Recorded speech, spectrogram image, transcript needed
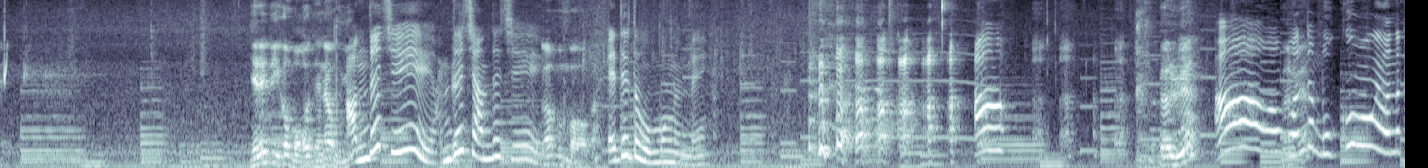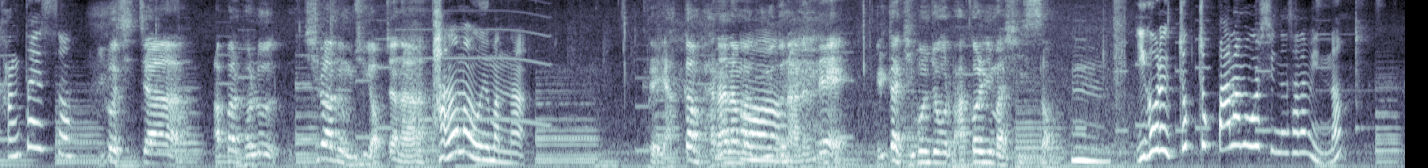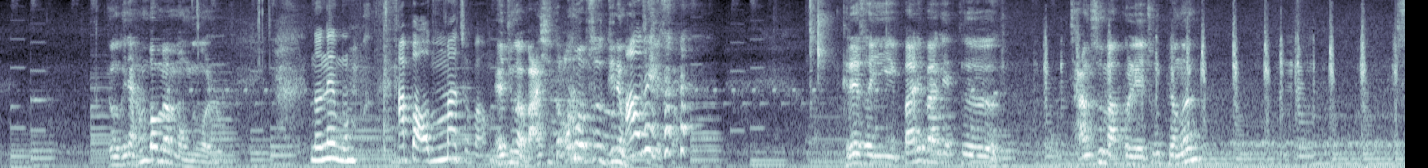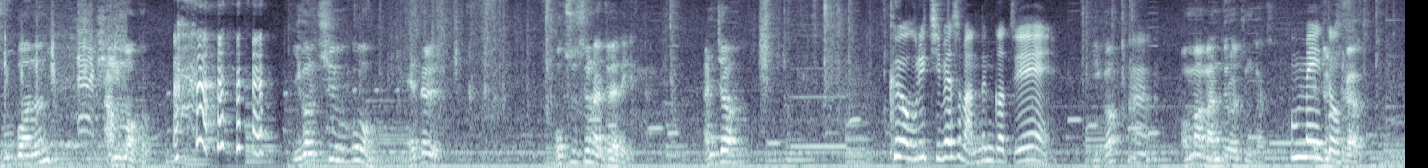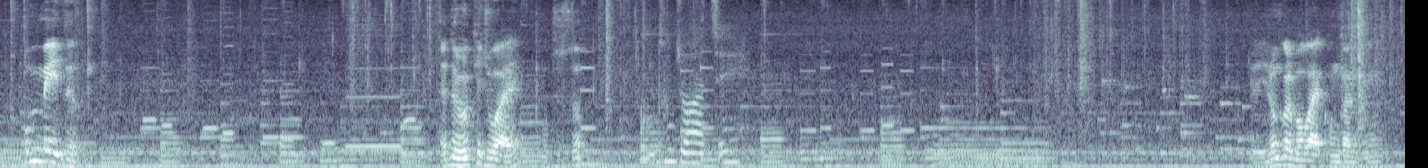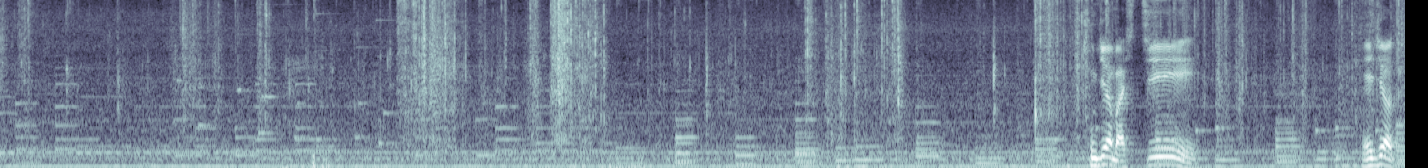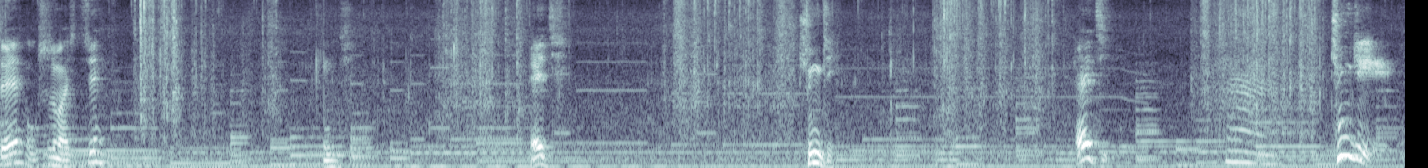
얘네도 이거 먹어도 되나 우유? 안 되지. 안 되지 안 되지. 이거 한번 먹어봐. 애들도 못 먹는데. 아, 별로야? 아, 왜요? 완전 목구멍에 완전 강타했어. 이거 진짜 아빠는 별로 싫어하는 음식이 없잖아. 바나나 우유 맛나. 그래 약간 바나나 맛 어. 우유도 나는데 일단 기본적으로 막걸리 맛이 있어. 음. 이거를 쪽쪽 빨아먹을 수 있는 사람이 있나? 이거 그냥 한 번만 먹는 걸로. 너네 뭐? 아빠 엄마 줘봐. 엄마. 애주가 맛이 너무 없어서 니네 아, 못 네. 먹겠어. 그래서 이 파리바게트 장수 막걸리의 총평은 두 번은 안 먹어. 이건 치우고 애들 옥수수나 줘야 되겠다. 앉아. 그거 우리 집에서 만든 거지. 이거 응. 엄마 만들어 준 거지. 홈메이드. 애들 주라고. 홈메이드. 애들 왜 이렇게 좋아해? 옥수수? 엄청 좋아하지. 이런 걸 먹어야 건강해. 중지야 맛있지? 예지 어때? 옥수수 맛있지? 중지 애지 중지 애지 중지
